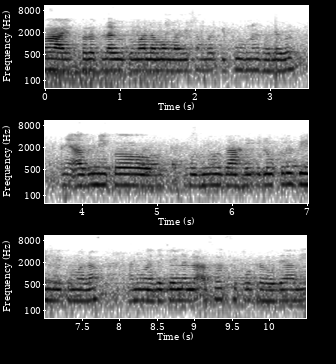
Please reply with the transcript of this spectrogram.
बाय. परत लाईव्ह तुम्हाला मग माझे शंभर के पूर्ण झाल्यावर. आणि अजून एक गुड न्यूज आहे की लवकरच देईन मी तुम्हाला. आणि माझ्या चॅनलला असाच सपोर्ट राहू द्या आणि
